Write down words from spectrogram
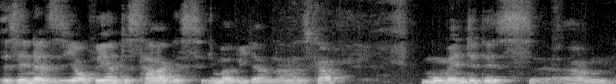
es änderte sich auch während des Tages immer wieder. Ne? Es gab Momente des ähm,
